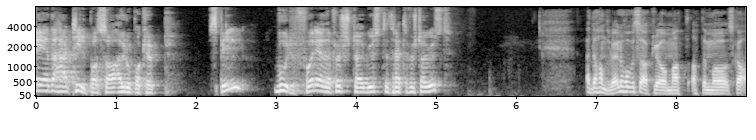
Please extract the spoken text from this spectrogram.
Er det her tilpassa europacupspill? Hvorfor er det 1.8 til 31.8? Det handler vel hovedsakelig om at, at det må, skal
